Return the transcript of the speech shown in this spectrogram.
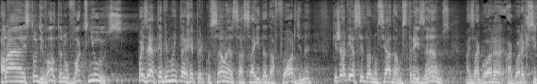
Olá, estou de volta no Vox News. Pois é, teve muita repercussão essa saída da Ford, né? Que já havia sido anunciada há uns três anos, mas agora, agora que se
